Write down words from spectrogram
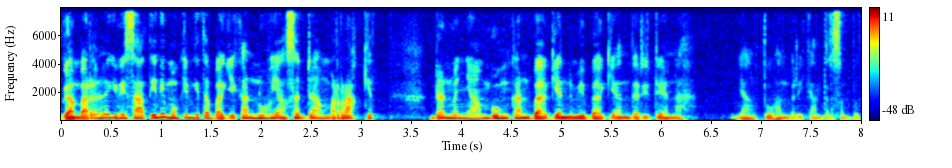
gambarannya gini, saat ini mungkin kita bagikan Nuh yang sedang merakit dan menyambungkan bagian demi bagian dari denah yang Tuhan berikan tersebut.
